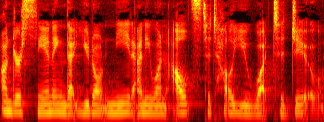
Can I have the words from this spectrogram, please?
understanding that you don't need anyone else to tell you what to do,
